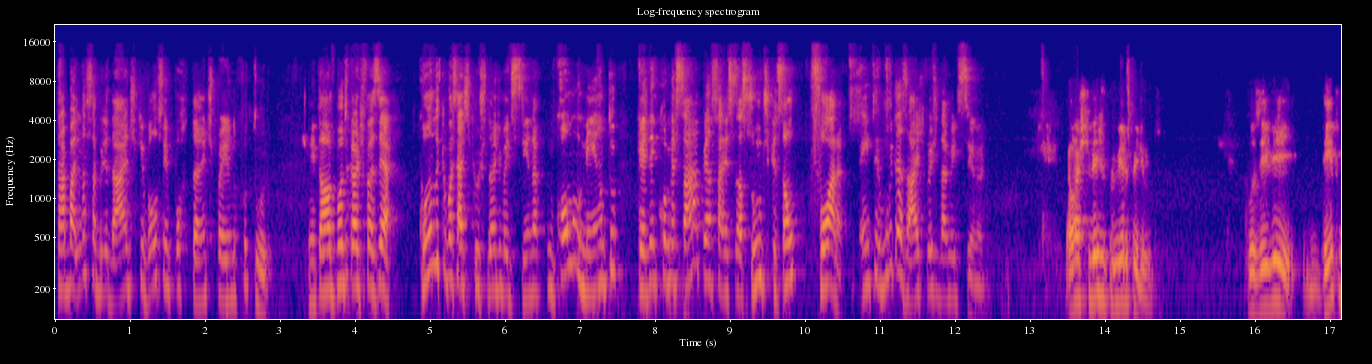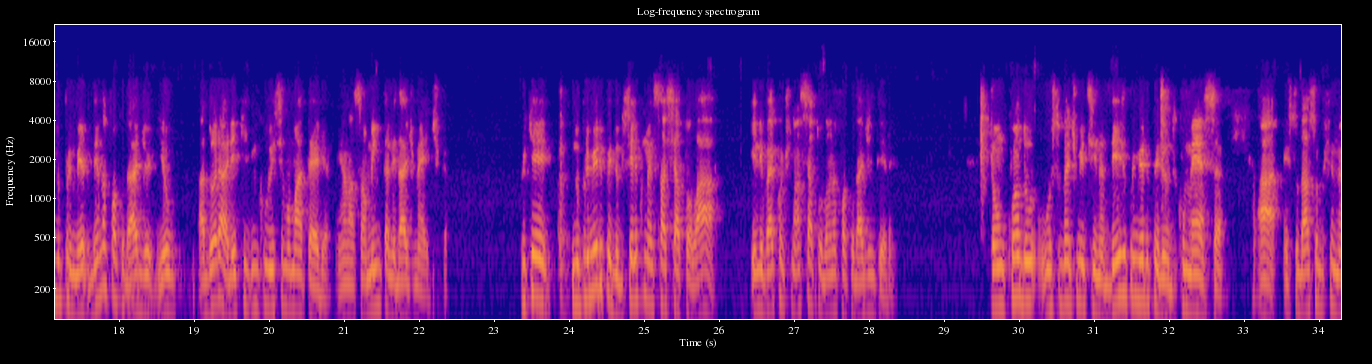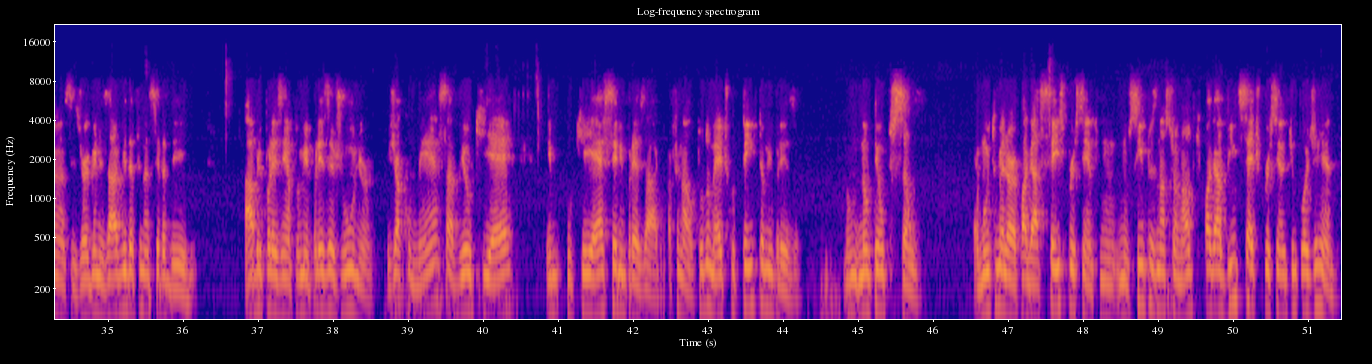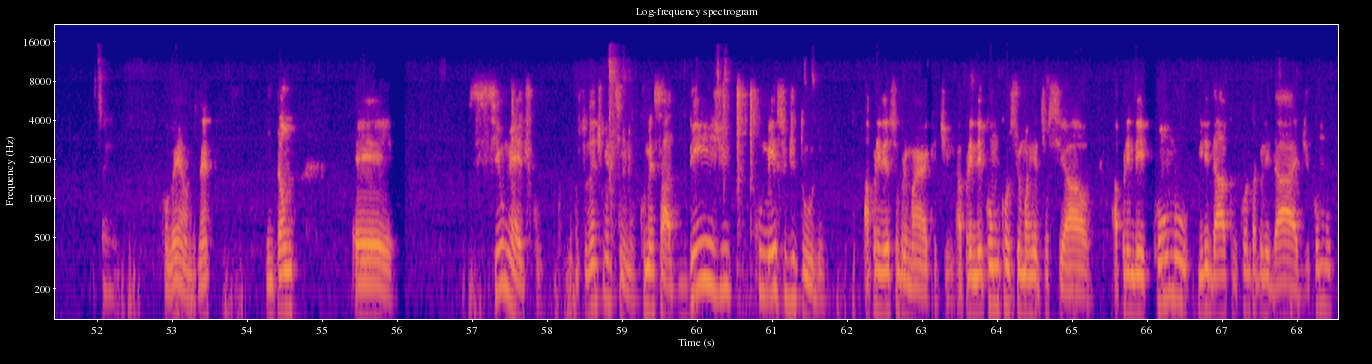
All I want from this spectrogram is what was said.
trabalhando essa habilidade que vão ser importantes para ele no futuro. Então, o ponto que eu quero te fazer é, quando que você acha que o estudante de medicina, em qual momento que ele tem que começar a pensar nesses assuntos que são fora, entre muitas aspas, da medicina? Eu acho que desde o primeiro período. Inclusive, dentro do primeiro, dentro da faculdade, eu adoraria que incluísse uma matéria em relação à mentalidade médica. Porque no primeiro período, se ele começar a se atolar, ele vai continuar se atolando a faculdade inteira. Então, quando o estudante de medicina, desde o primeiro período, começa a estudar sobre finanças e organizar a vida financeira dele, abre, por exemplo, uma empresa júnior e já começa a ver o que é o que é ser empresário. Afinal, todo médico tem que ter uma empresa. Não, não tem opção. É muito melhor pagar 6% no, no Simples Nacional do que pagar 27% de imposto de renda. Sim convenhamos, né? Então, é, se o médico, o estudante de medicina, começar desde o começo de tudo, aprender sobre marketing, aprender como construir uma rede social, aprender como lidar com contabilidade, como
